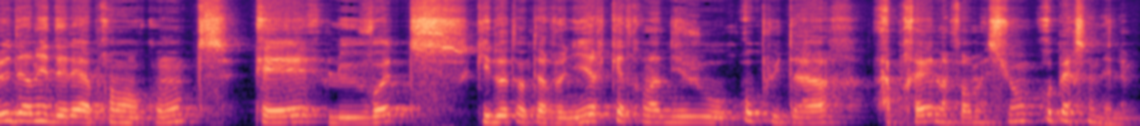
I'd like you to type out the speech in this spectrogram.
Le dernier délai à prendre en compte est le vote qui doit intervenir 90 jours au plus tard après l'information au personnel.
